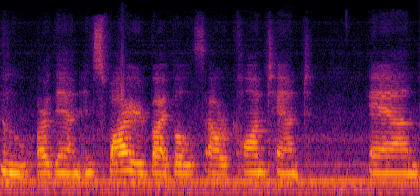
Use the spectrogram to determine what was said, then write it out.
who are then inspired by both our content and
